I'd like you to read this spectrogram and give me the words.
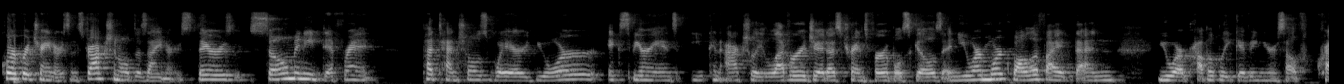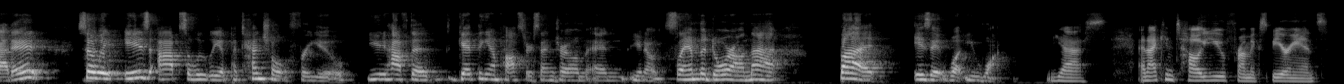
corporate trainers, instructional designers. There's so many different potentials where your experience you can actually leverage it as transferable skills and you are more qualified than you are probably giving yourself credit. So it is absolutely a potential for you. You have to get the imposter syndrome and you know slam the door on that. But is it what you want? Yes. And i can tell you from experience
